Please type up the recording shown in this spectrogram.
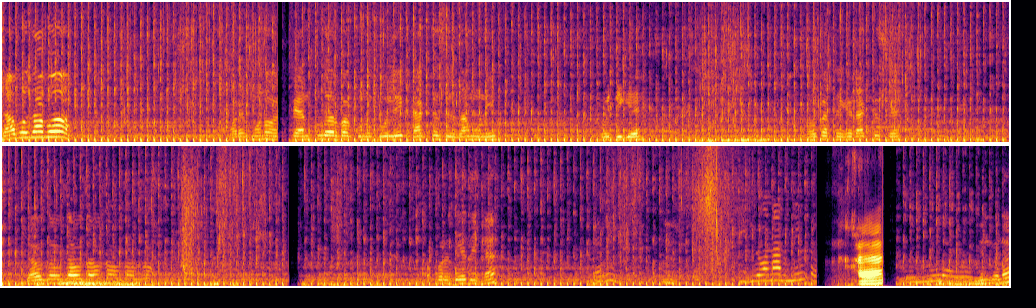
যাব যাব। অনেক মনে হয় ফ্যান কুলার বা কোনো বলি ডাকতেছে জামুনি। ওইদিকে। নৌকা থেকে ডাকতেছে। যাও যাও যাও যাও যাও যাও যাও। তারপরে দিয়ে দিই হ্যাঁ? হ্যাঁ? মিলবে না?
